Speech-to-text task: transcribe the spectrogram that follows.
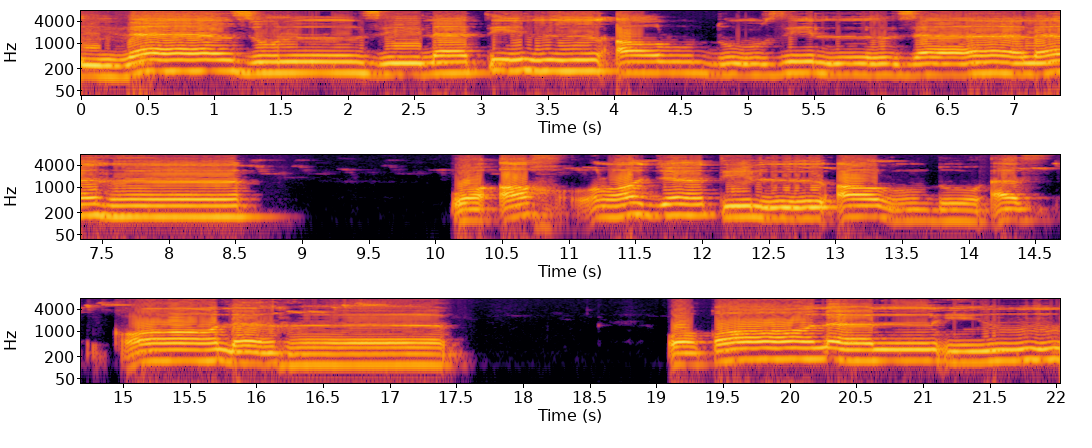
إذا زلزلت الأرض زلزالها وأخرجت الأرض أثقالها وقال الإنسان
